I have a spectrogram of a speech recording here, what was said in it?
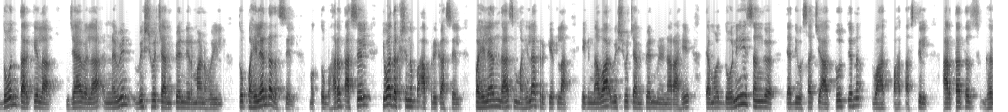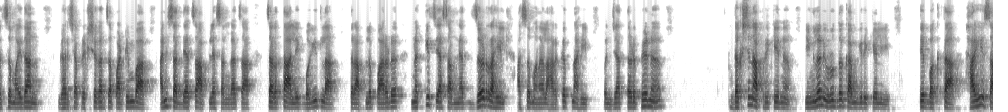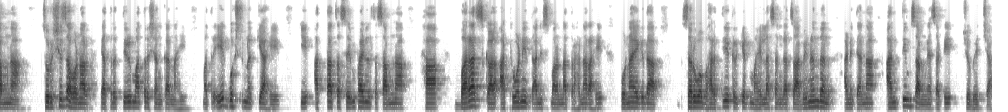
दोन तारखेला ज्या वेळेला नवीन विश्व चॅम्पियन निर्माण होईल तो पहिल्यांदाच असेल मग तो भारत असेल किंवा दक्षिण आफ्रिका असेल पहिल्यांदाच महिला क्रिकेटला एक नवा विश्व चॅम्पियन मिळणार आहे. त्यामुळे दोन्ही संघ त्या दिवसाची आतुरतेनं वाहत पाहत असतील. अर्थातच घरचं मैदान घरच्या प्रेक्षकांचा पाठिंबा आणि सध्याचा आपल्या संघाचा चढता आलेख बघितला तर आपलं पारडं नक्कीच या सामन्यात जड राहील असं म्हणायला हरकत नाही. पण ज्या तडफेनं दक्षिण आफ्रिकेनं इंग्लंड विरुद्ध कामगिरी केली ते बघता हाही सामना चुरशीचा होणार यात्र तीळ मात्र शंका नाही. मात्र एक गोष्ट नक्की आहे की आत्ताचा सेमीफायनलचा सामना हा बराच काळ आठवणीत आणि स्मरणात राहणार आहे. पुन्हा एकदा सर्व भारतीय क्रिकेट महिला संघाचं अभिनंदन आणि त्यांना अंतिम सामन्यासाठी शुभेच्छा.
